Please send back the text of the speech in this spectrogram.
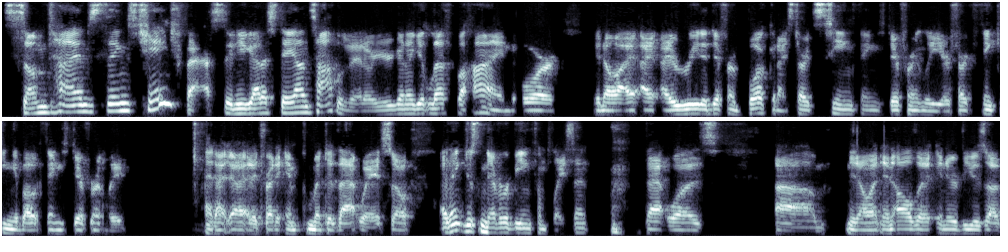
sometimes things change fast, and you got to stay on top of it, or you're going to get left behind, or you know I, I, I read a different book and i start seeing things differently or start thinking about things differently and I, I, try to implement it that way. So I think just never being complacent. That was, um, you know, and, and, all the interviews I've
